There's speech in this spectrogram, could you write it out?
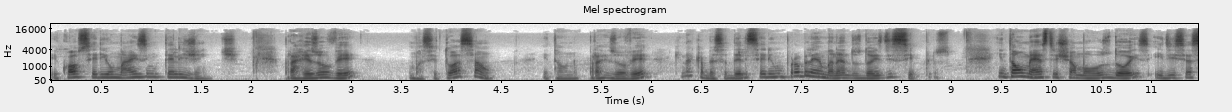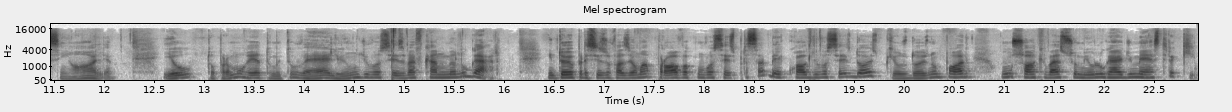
e qual seria o mais inteligente para resolver uma situação. Então, para resolver que na cabeça dele seria um problema, né, dos dois discípulos. Então o mestre chamou os dois e disse assim: Olha, eu tô para morrer, tô muito velho, e um de vocês vai ficar no meu lugar. Então eu preciso fazer uma prova com vocês para saber qual de vocês dois, porque os dois não podem, um só que vai assumir o lugar de mestre aqui.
